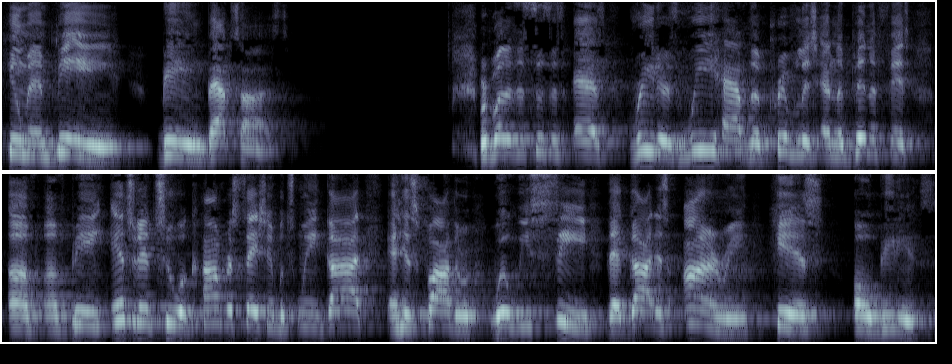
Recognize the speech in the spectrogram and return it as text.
human being being baptized. But brothers and sisters, as readers, we have the privilege and the benefit of, of being entered into a conversation between God and his Father where we see that God is honoring his obedience.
